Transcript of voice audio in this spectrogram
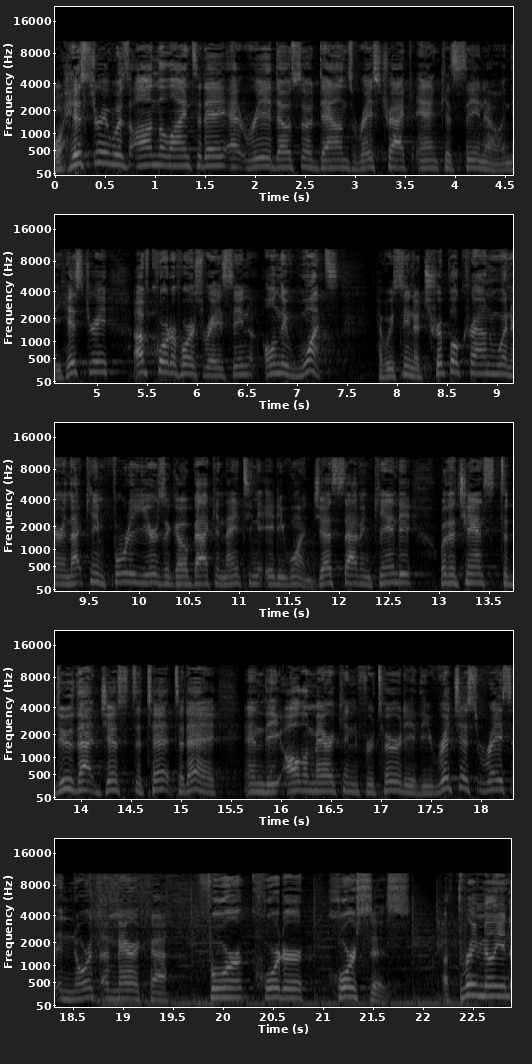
Well, history was on the line today at Ruidoso Downs Racetrack and Casino. In the history of quarter horse racing, only once have we seen a Triple Crown winner, and that came 40 years ago back in 1981. Jess Savin Candy with a chance to do that just today in the All-American Futurity, the richest race in North America for quarter horses. A $3 million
